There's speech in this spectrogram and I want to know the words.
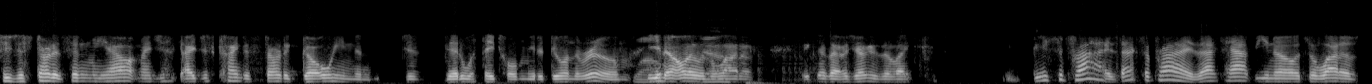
she just started sending me out, and I just I just kind of started going and just did what they told me to do in the room. Wow. You know, it was Yeah. a lot of because I was younger. They're like, be surprised, act surprised, act happy. You know, it's a lot of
